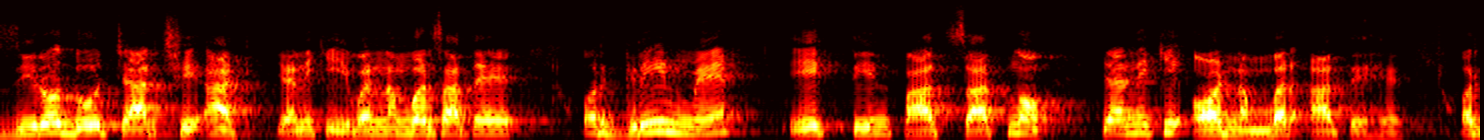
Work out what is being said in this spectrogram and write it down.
ज़ीरो दो, चार छ आठ, यानी कि इवन नंबर्स आते हैं, और ग्रीन में एक तीन पाँच सात नौ, यानी कि और नंबर आते हैं। और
